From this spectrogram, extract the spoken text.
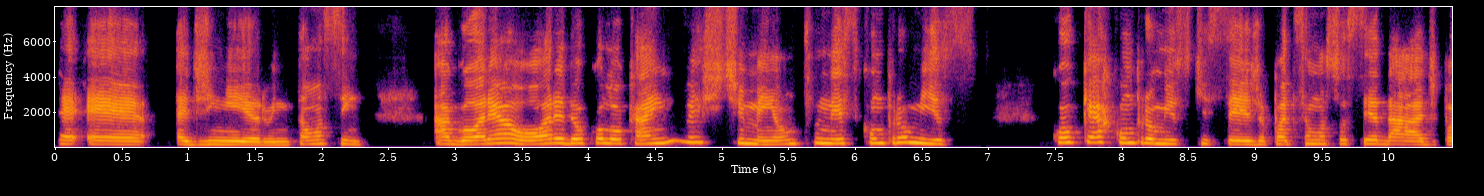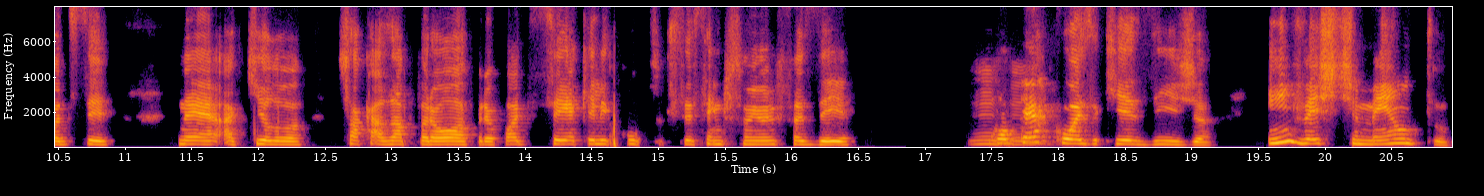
é, é, é dinheiro. Então, assim, agora é a hora de eu colocar investimento nesse compromisso. Qualquer compromisso que seja, pode ser uma sociedade, pode ser né, aquilo, sua casa própria, pode ser aquele curso que você sempre sonhou em fazer. Uhum. Qualquer coisa que exija investimento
